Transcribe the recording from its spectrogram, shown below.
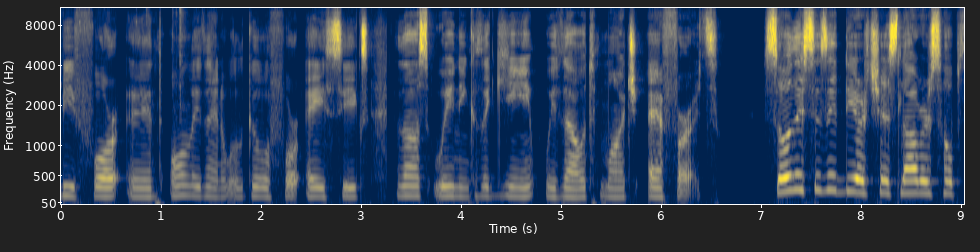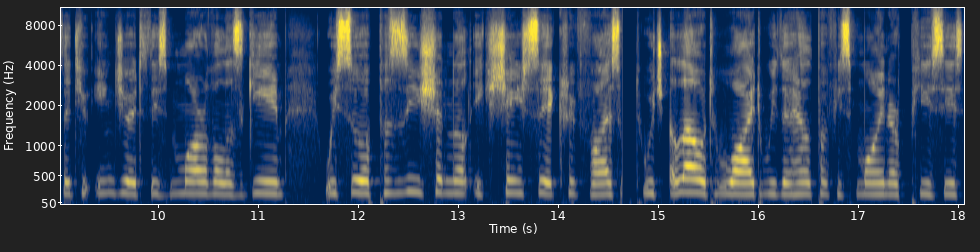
b4 and only then will go for a6 thus winning the game without much effort. So this is it dear chess lovers. Hope that you enjoyed this marvelous game. We saw a positional exchange sacrifice which allowed white with the help of his minor pieces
